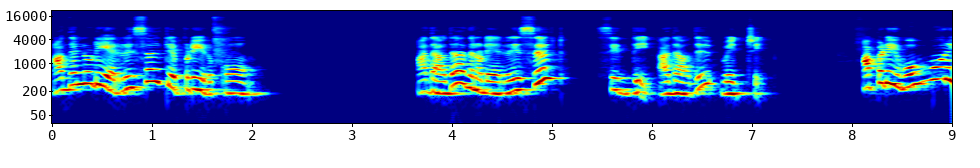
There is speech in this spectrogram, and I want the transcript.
அதனுடைய ரிசல்ட் எப்படி இருக்கும்? அதாவது அதனுடைய ரிசல்ட் சித்தி அதாவது வெற்றி. அப்படி ஒவ்வொரு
